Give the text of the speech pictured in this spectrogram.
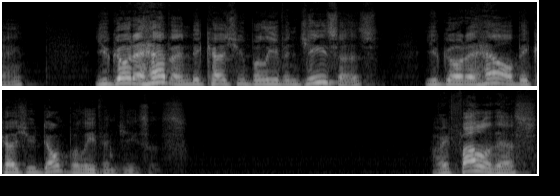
Okay? You go to heaven because you believe in Jesus. You go to hell because you don't believe in Jesus. All right, follow this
